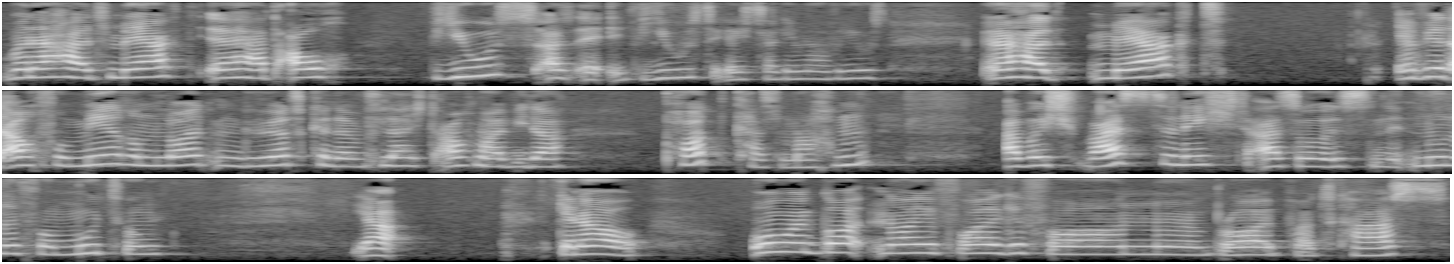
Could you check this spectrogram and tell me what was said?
Wenn er halt merkt, er hat auch Views, also äh, Views, Digga, ich sage immer Views. Wenn er halt merkt, er wird auch von mehreren Leuten gehört, könnte er vielleicht auch mal wieder Podcast machen. Aber ich weiß es nicht, also ist nur eine Vermutung. Ja, genau. Oh mein Gott, neue Folge von Brawl Podcast.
